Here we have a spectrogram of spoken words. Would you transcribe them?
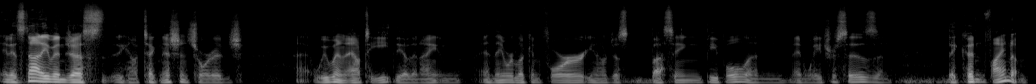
and it's not even just you know technician shortage. Uh, we went out to eat the other night, and and they were looking for you know just busing people and and waitresses, and they couldn't find them.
